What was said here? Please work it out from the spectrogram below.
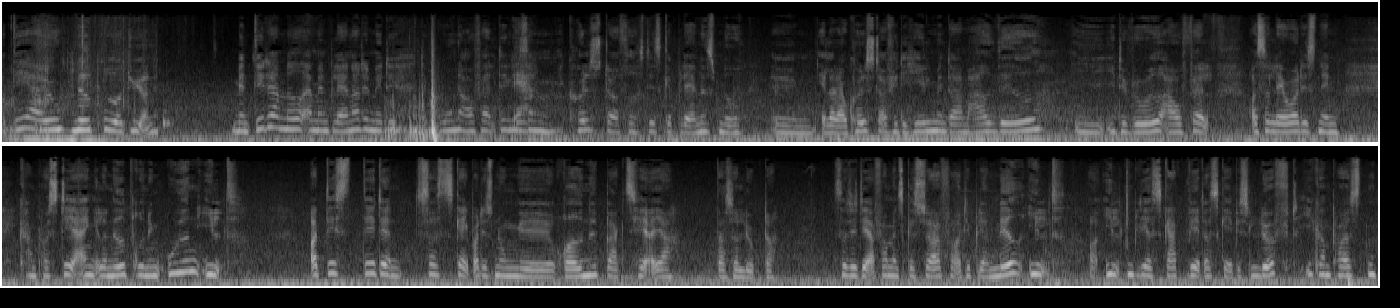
Og det er jo nedbryder dyrene. Men det der med, at man blander det med det, det brune affald, det er ligesom ja. kulstoffet, det skal blandes med. Øhm, eller der er jo kulstof i det hele, men der er meget væde i, i det våde affald. Og så laver det sådan en kompostering eller nedbrydning uden ilt. Og det, det er den, så skaber det sådan nogle øh, rådne bakterier, der så lugter. Så det er derfor, man skal sørge for, at det bliver med ilt, og ilten bliver skabt ved, at der skabes luft i komposten,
